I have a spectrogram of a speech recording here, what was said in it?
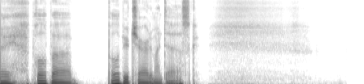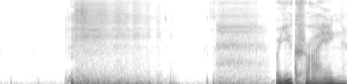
Okay, pull up pull up your chair to my desk. Were you crying?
